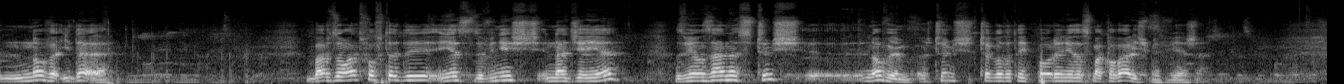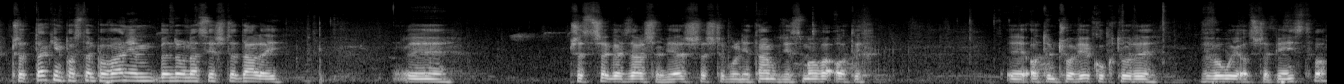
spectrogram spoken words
nowe idee. Bardzo łatwo wtedy jest wnieść nadzieje związane z czymś e, nowym, czymś, czego do tej pory nie zasmakowaliśmy w wierze. Przed takim postępowaniem będą nas jeszcze dalej y, przestrzegać dalsze wiersze, szczególnie tam, gdzie jest mowa o tych y, o tym człowieku, który wywołuje odszczepieństwo,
